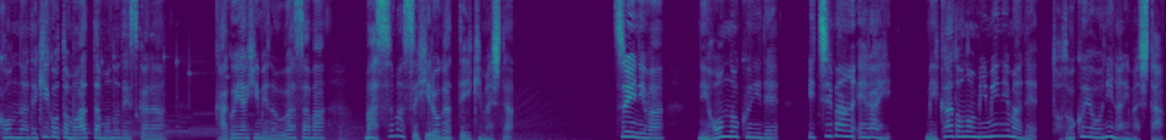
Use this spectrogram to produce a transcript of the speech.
こんな出来事もあったものですからかぐや姫の噂はますます広がっていきました。ついには日本の国で一番偉い帝の耳にまで届くようになりました。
